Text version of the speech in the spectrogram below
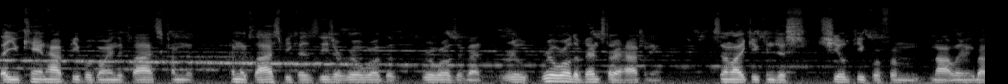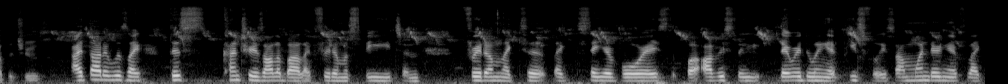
that you can't have people going to class come to come to class because these are real world real world event real real world events that are happening. It's not like you can just shield people from not learning about the truth. I thought it was like this country is all about like freedom of speech and freedom like to like say your voice but obviously they were doing it peacefully so i'm wondering if like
